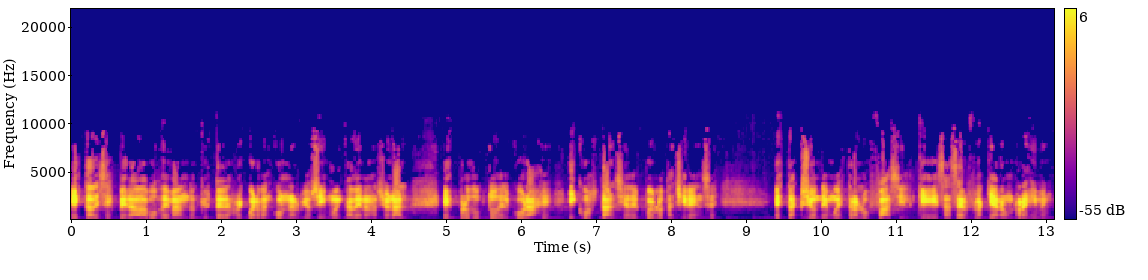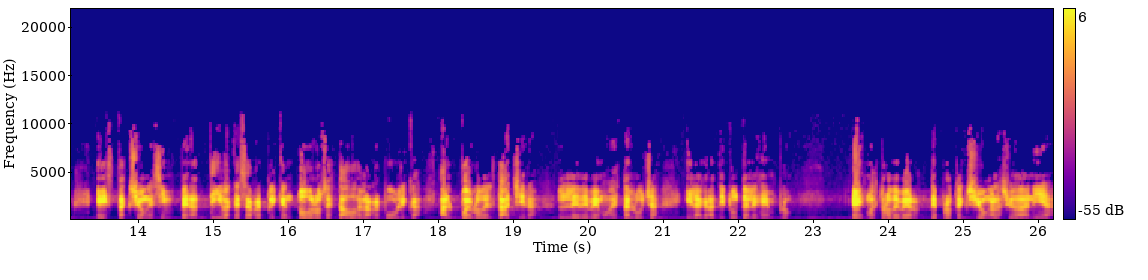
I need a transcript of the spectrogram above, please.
Esta desesperada voz de mando que ustedes recuerdan con nerviosismo en cadena nacional es producto del coraje y constancia del pueblo tachirense. Esta acción demuestra lo fácil que es hacer flaquear a un régimen. Esta acción es imperativa que se replique en todos los estados de la República. Al pueblo del Táchira le debemos esta lucha y la gratitud del ejemplo. Es nuestro deber de protección a la ciudadanía,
